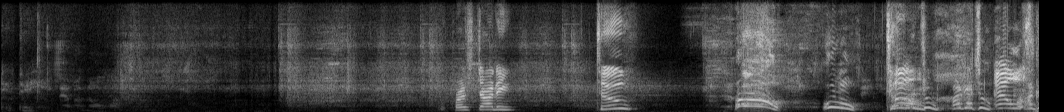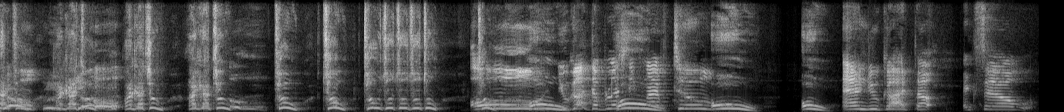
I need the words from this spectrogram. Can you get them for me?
two, three. First starting. Two. Oh! Oh! Two. I got two. I got two. I got two. I got two. I got two. Two. Two. Two. Two. Two. Two. Two. Oh, oh, you got the ballistic oh, knife too. Oh. Oh. And you got the Excel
